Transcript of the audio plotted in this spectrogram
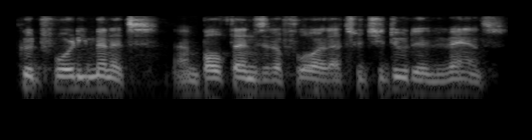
good 40 minutes on both ends of the floor. That's what you do to advance.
